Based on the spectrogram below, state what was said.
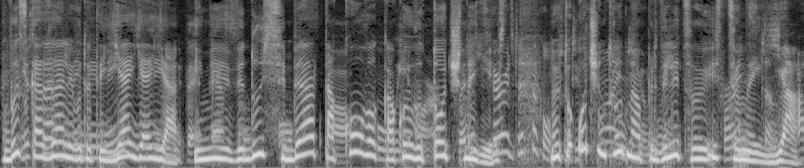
Вы сказали вот это «я-я-я», имея в виду себя такого, какой вы точно есть. Но это очень трудно определить свое истинное «я».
